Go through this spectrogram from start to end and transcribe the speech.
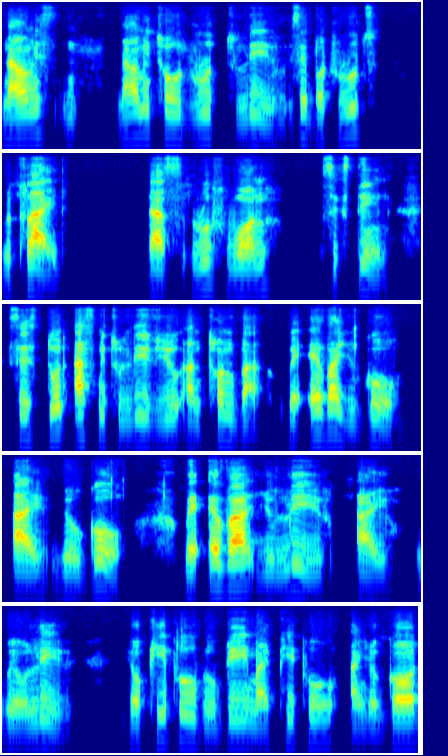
Naomi Naomi told Ruth to leave. He said, but Ruth replied, that's Ruth 1 16 says, Don't ask me to leave you and turn back. Wherever you go, I will go. Wherever you live, I will live. Your people will be my people, and your God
